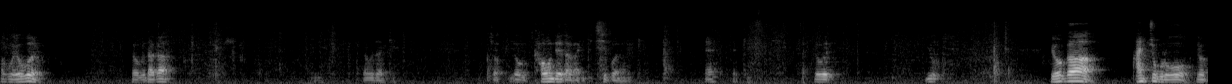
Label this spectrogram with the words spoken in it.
하고 요걸, 여기다가, 여기다 이렇게, 저, 여기 가운데다가 이렇게 집어넣어, 이렇게. 예? 이렇게. 요거, 요, 여가 안쪽으로 여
